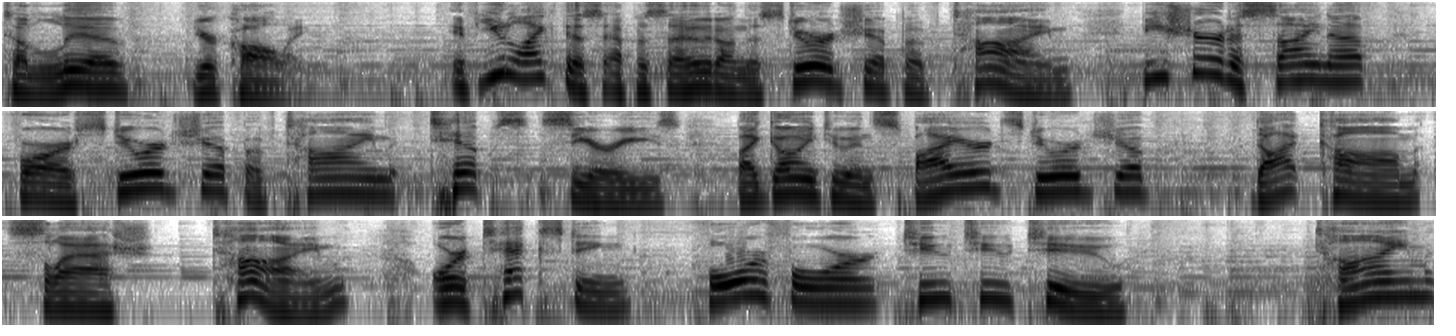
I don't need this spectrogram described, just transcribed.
to live your calling. If you like this episode on the stewardship of time, be sure to sign up for our Stewardship of Time Tips series by going to inspiredstewardship.com slash time or texting 44222 time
